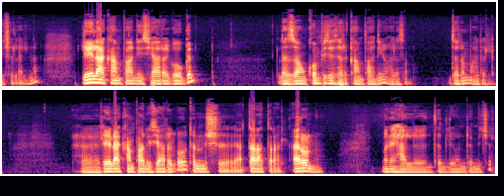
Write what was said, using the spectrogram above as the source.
ይችላል። እና ሌላ company ሲያደርገው ግን ለዛውም competitor company ማለት ነው። እንትንም አይደለም። ሌላ company ሲያደርገው ትንሽ ያጠራጥራል። አይሮን ነው ምን ያህል እንትን ሊሆን እንደሚችል።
